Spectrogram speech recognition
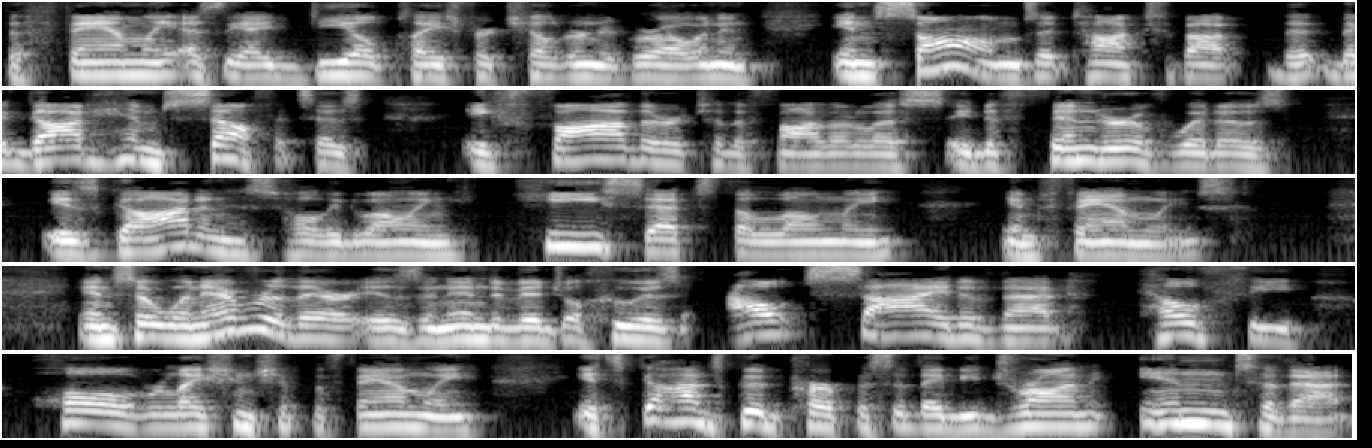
the family as the ideal place for children to grow. And in, in Psalms, it talks about that, that God Himself, it says, a father to the fatherless, a defender of widows, is God in His holy dwelling. He sets the lonely in families. And so, whenever there is an individual who is outside of that healthy, whole relationship with family, it's God's good purpose that they be drawn into that,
